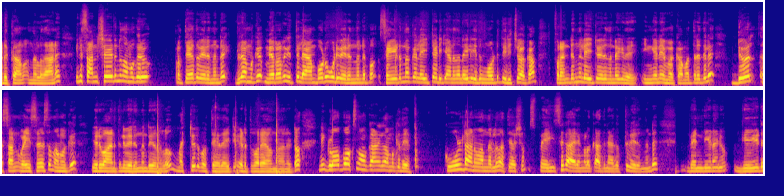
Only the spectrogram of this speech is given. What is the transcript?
എടുക്കാം എന്നുള്ളതാണ്. ഇനി സൺഷെയ്ഡിന് നമുക്കൊരു പ്രത്യേകത വരുന്നുണ്ട്. ഇതിൽ നമുക്ക് മിറർ വിത്ത് ലാമ്പോട് കൂടി വരുന്നുണ്ട്. ഇപ്പോൾ സൈഡിൽ നിന്നൊക്കെ ലൈറ്റ് അടിക്കുകയാണെന്നുണ്ടെങ്കിൽ ഇത് ഇങ്ങോട്ട് തിരിച്ചു വെക്കാം. ഫ്രണ്ടിൽ നിന്ന് ലൈറ്റ് വരുന്നുണ്ടെങ്കിൽ ഇങ്ങനെയും വെക്കാം. അത്തരത്തിൽ ഡ്യുവൽ സൺ വൈസേഴ്സ് നമുക്ക് ഈ ഒരു വാഹനത്തിൽ വരുന്നുണ്ട് എന്നുള്ളത് മറ്റൊരു പ്രത്യേകതയായിട്ട് എടുത്തു പറയാവുന്നതാണ് കേട്ടോ. ഇനി ഗ്ലോ ബോക്സ് നോക്കുകയാണെങ്കിൽ നമുക്കിത് ആണ് വന്നുള്ളത്. അത്യാവശ്യം സ്പേസ് കാര്യങ്ങളൊക്കെ അതിനകത്ത് വരുന്നുണ്ട്. ബെൻലിയുടെ ഒരു ഗൈഡ്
